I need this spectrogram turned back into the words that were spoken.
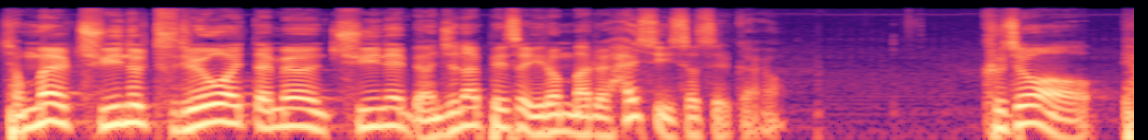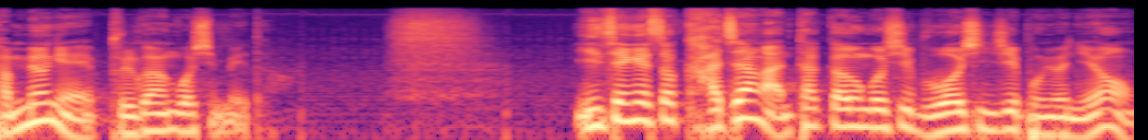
정말 주인을 두려워했다면 주인의 면전 앞에서 이런 말을 할 수 있었을까요? 그저 변명에 불과한 것입니다. 인생에서 가장 안타까운 것이 무엇인지 보면요.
